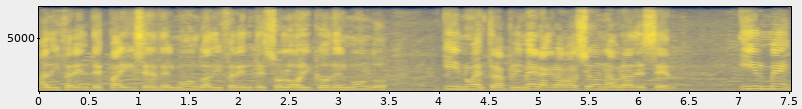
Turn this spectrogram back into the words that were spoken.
a diferentes países del mundo, a diferentes zoológicos del mundo. Y nuestra primera grabación habrá de ser irme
